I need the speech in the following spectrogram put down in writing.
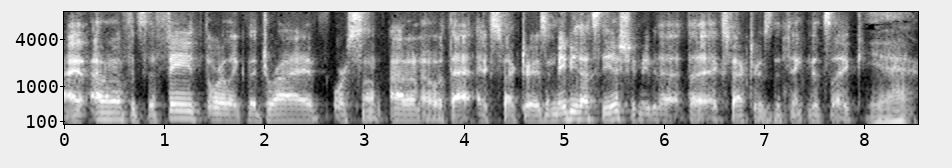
I, I don't know if it's the faith or like the drive or some I don't know what that X factor is. And maybe that's the issue. Maybe that the X factor is the thing that's like Yeah.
